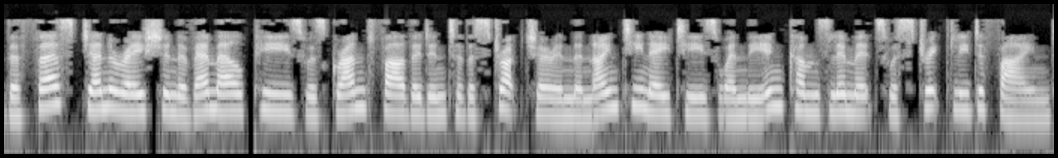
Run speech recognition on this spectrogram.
the first generation of MLPs was grandfathered into the structure in the 1980s when the incomes limits were strictly defined.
